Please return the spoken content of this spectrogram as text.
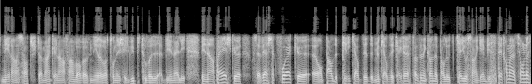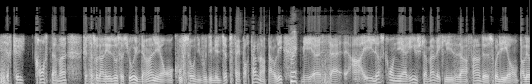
finir en sorte justement que l'enfant va revenir, retourner chez lui, puis tout va bien aller. Mais n'empêche que, vous savez, à chaque fois qu'on euh, parle de péricardite, de myocardite, à on a parlé de caillot sanguin, bien, cette information-là circule constamment, que ce soit dans les réseaux sociaux, évidemment, on couvre ça au niveau des médias, puis c'est important d'en parler. Mais euh, ça, et lorsqu'on y arrive justement avec les enfants de soit les, on parlait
